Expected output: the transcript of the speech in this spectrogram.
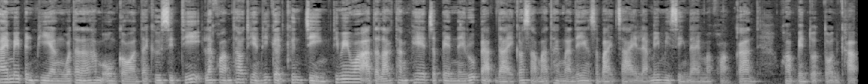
ให้ไม่เป็นเพียงวัฒนธรรมองค์กร แต่คือสิทธิและความเท่าเทียมที่เกิดขึ้นจริง ที่ไม่ว่าอัตลักษณ์ทางเพศจะเป็นในรูปแบบใดก็สามารถทำงานได้อย่างสบายใจ และไม่มีสิ่งใดมาขวางกั้นความเป็นตัวตนครับ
